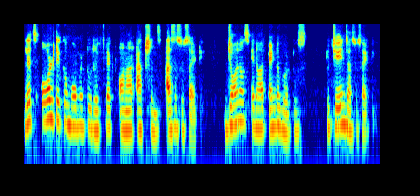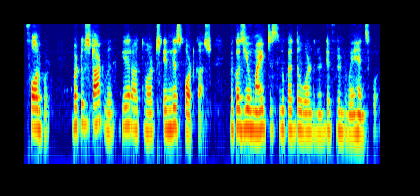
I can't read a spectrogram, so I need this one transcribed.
let's all take a moment to reflect on our actions as a society. Join us in our endeavor to, to change our society for good. But to start with, here are thoughts in this podcast, because you might just look at the world in a different way henceforth.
